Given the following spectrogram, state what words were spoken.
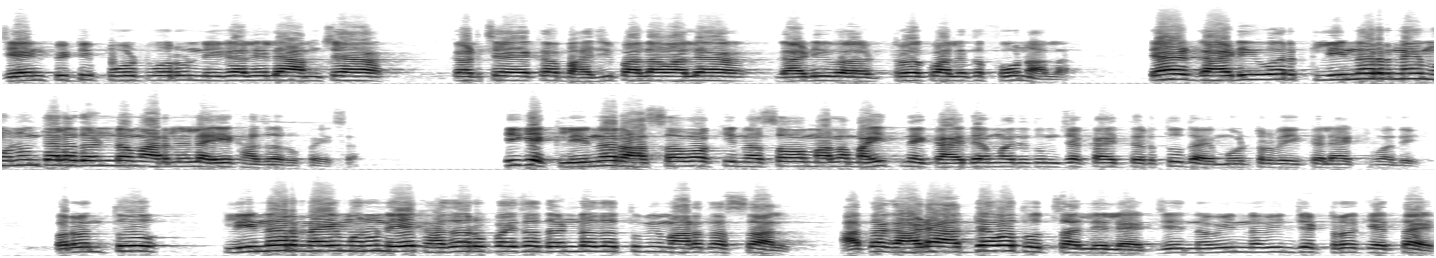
जेएनपीटी पोर्टवरून निघालेल्या आमच्याकडच्या एका भाजीपालावाल्या गाडी ट्रकवाल्याचा फोन आला. त्या गाडीवर क्लीनर नाही म्हणून त्याला दंड मारलेला एक हजार रुपयाचा. ठीक आहे क्लीनर असावा की नसावा मला माहीत नाही. कायद्यामध्ये तुमच्या काय तरतूद आहे मोटर व्हेकल ऍक्टमध्ये परंतु क्लीनर नाही म्हणून एक हजार रुपयाचा दंड जर तुम्ही मारत असाल आता गाड्या अद्यावत होत चाललेल्या आहेत. जे नवीन नवीन जे ट्रक येत आहेत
